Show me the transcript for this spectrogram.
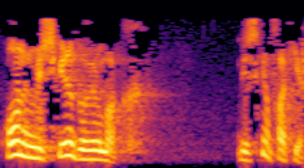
on miskini doyurmak. Miskin fakir.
